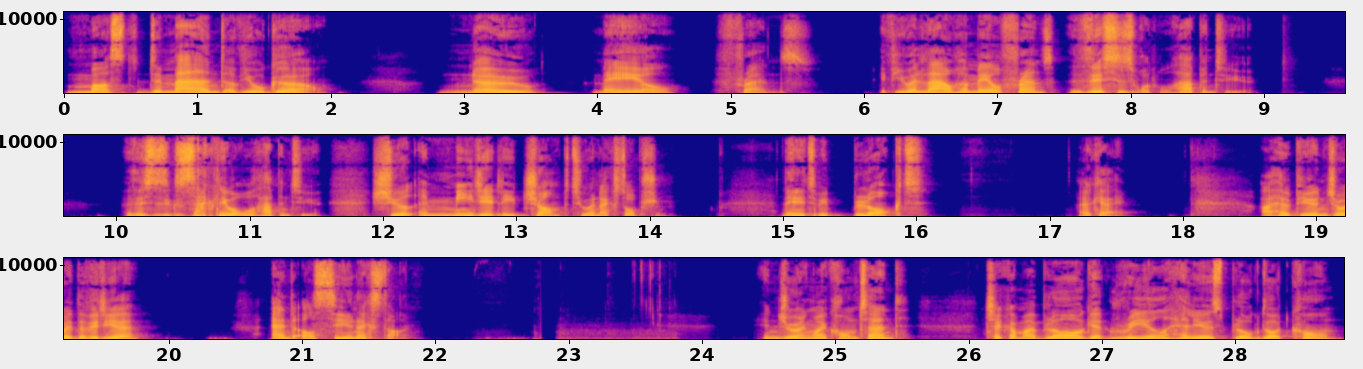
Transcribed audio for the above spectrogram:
must demand of your girl no male friends. If you allow her male friends, this is what will happen to you. This is exactly what will happen to you. She'll immediately jump to a next option. They need to be blocked. Okay. I hope you enjoyed the video, and I'll see you next time. Enjoying my content? Check out my blog at realheliosblog.com.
